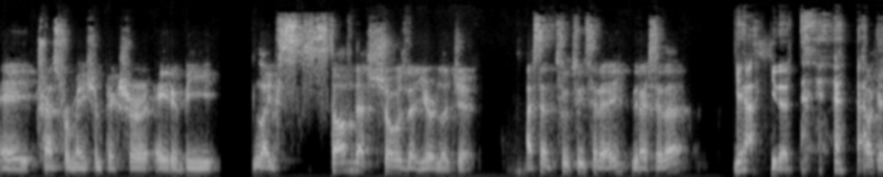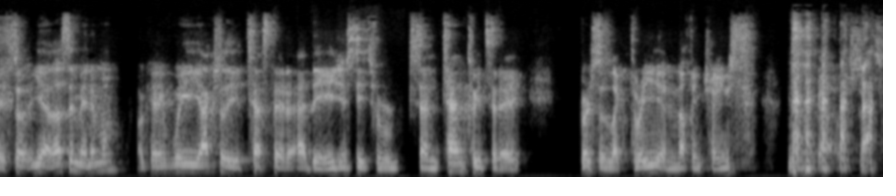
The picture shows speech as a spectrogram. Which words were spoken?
a transformation picture, A to B, like stuff that shows that you're legit. I said two tweets today. Did I say that? Yeah, you did. okay, so yeah, that's the minimum. Okay, we actually tested at the agency to send 10 tweets a day versus like three and nothing changed. Oh my God, let's, just,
